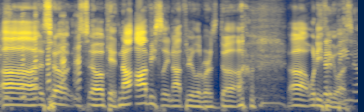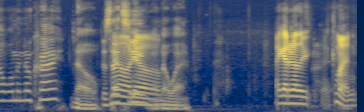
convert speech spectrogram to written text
Uh, so so okay, not obviously not three little birds. Duh. Uh, what do you Could think it, it was? no woman, no cry. No. Does that no, seem? No. no way. I got another. Come on,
